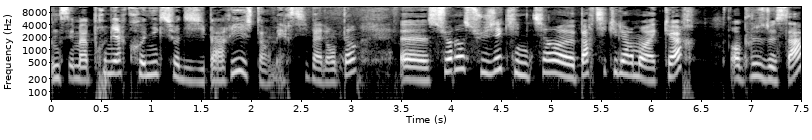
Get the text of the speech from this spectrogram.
Donc c'est ma première chronique sur DigiParis et je te remercie Valentin sur un sujet qui me tient particulièrement à cœur. En plus de ça,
